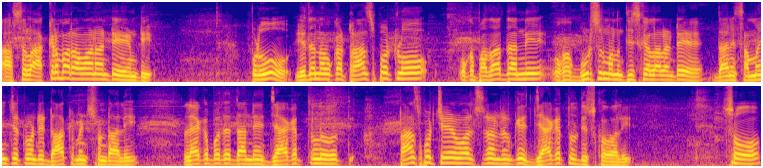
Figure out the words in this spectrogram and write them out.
అసలు అక్రమ రవాణా అంటే ఏమిటి? ఇప్పుడు ఏదైనా ఒక ట్రాన్స్పోర్ట్లో ఒక పదార్థాన్ని ఒక గూడ్స్ని మనం తీసుకెళ్ళాలంటే దానికి సంబంధించినటువంటి డాక్యుమెంట్స్ ఉండాలి. లేకపోతే దాన్ని జాగ్రత్తలు ట్రాన్స్పోర్ట్ చేయవలసినటువంటి జాగ్రత్తలు తీసుకోవాలి. సో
